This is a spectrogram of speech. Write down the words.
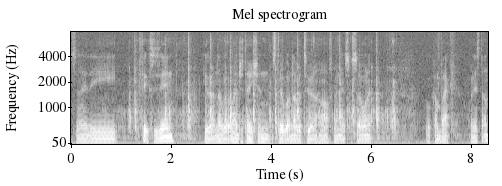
so the fix is in. Give that another little agitation. Still got another two and a half minutes or so on it. We'll come back when it's done.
